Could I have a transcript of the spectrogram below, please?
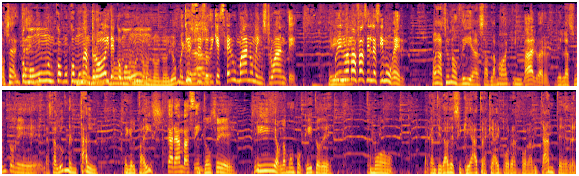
o sea, Como gente- un, como, como un No, androide, no, como no, un... no, no, no, yo me ¿Qué quedado- es eso de que ser humano menstruante? Sí. Oye, no es más fácil decir mujer. Bueno, hace unos días hablamos aquí Bárbaro. del asunto de la salud mental en el país. Caramba, sí. Entonces, sí, hablamos un poquito de cómo la cantidad de psiquiatras que hay por, por habitantes. de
